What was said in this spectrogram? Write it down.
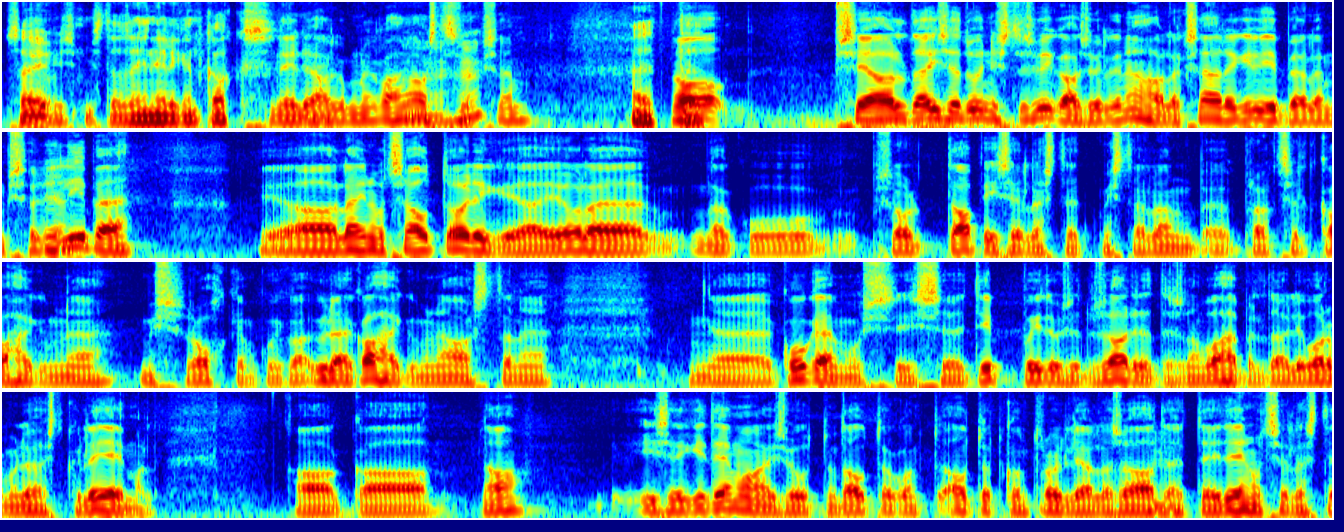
sai vist, mis ta sai, nelikümmend kaks? neljakümne kahe aastaseks, jah. no seal ta ise tunnistas viga, see oli näha, läks äärekivi peale, mis oli ja. libe, ja läinud see auto oligi ja ei ole nagu suurt abi sellest, et mis tal on praktiliselt kahekümne, mis rohkem kui ka üle kahekümne aastane äh, kogemus siis tippvõidusõidusarjades, no vahepeal ta oli vormel ühest küll eemal. aga noh, isegi tema ei suutnud auto, autot kontrolli alla saada, et ei teinud sellest,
